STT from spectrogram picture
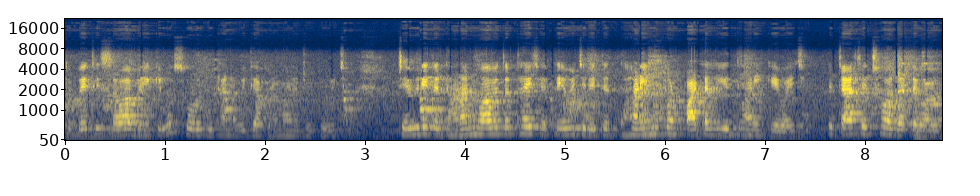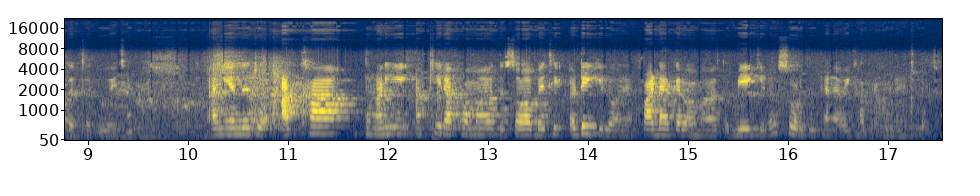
તો બેથી સવા બે કિલો સોળ ગુઠાના વીઘા પ્રમાણે જોતું હોય છે. જેવી રીતે ધાણાનું વાવેતર થાય છે, તેવી જ રીતે ધાણીનું પણ પાટલીય ધાણી કહેવાય છે તે ચારથી છ દાંતે વાવેતર થતું હોય છે. આની અંદર જો આખા ધાણી આખી રાખવામાં આવે તો સવા બેથી અઢી કિલો અને ફાડા કરવામાં આવે તો બે કિલો સોળ ગુઠાના વીઘા પ્રમાણે જોઈએ છે.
